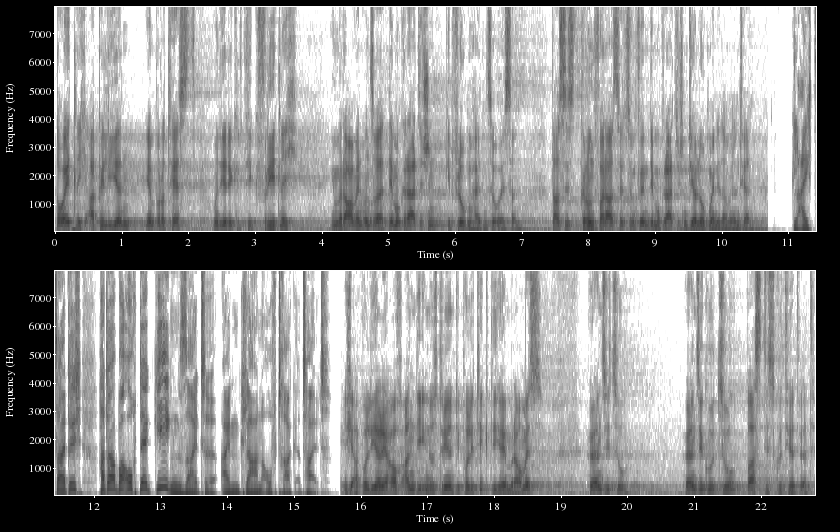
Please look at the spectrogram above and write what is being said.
deutlich appellieren, ihren Protest und ihre Kritik friedlich im Rahmen unserer demokratischen Gepflogenheiten zu äußern. Das ist Grundvoraussetzung für einen demokratischen Dialog, meine Damen und Herren. Gleichzeitig hat er aber auch der Gegenseite einen klaren Auftrag erteilt. Ich appelliere auch an die Industrie und die Politik, die hier im Raum ist. Hören Sie zu. Hören Sie gut zu, was diskutiert wird.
